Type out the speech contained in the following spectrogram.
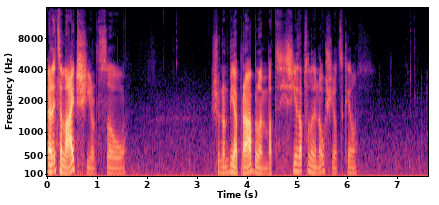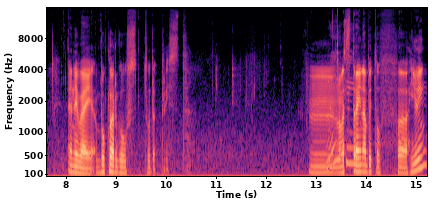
Well, it's a light shield, so should not be a problem. But she has absolutely no shield skill. Anyway, buckler goes to the priest. Mm, let's train a bit of uh, healing.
